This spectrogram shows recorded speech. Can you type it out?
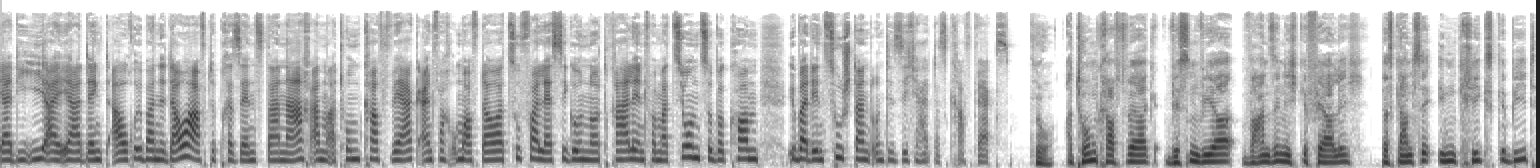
Ja, die IAEA denkt auch über eine dauerhafte Präsenz danach am Atomkraftwerk, einfach um auf Dauer zuverlässige und neutrale Informationen zu bekommen über den Zustand und die Sicherheit des Kraftwerks. So, Atomkraftwerk wissen wir, wahnsinnig gefährlich. Das Ganze im Kriegsgebiet.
